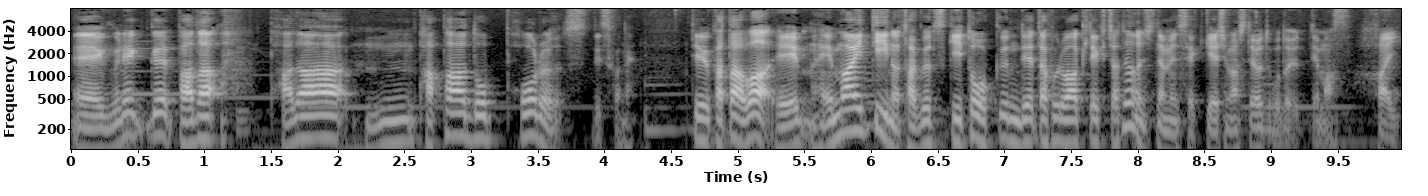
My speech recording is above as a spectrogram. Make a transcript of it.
えー、グレッグ・パダ、パダ、んパパドポルスですかね。っていう方は、えー、MIT のタグ付きトークンデータフローアーキテクチャというのをちなみに設計しましたよということを言ってます。はい。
